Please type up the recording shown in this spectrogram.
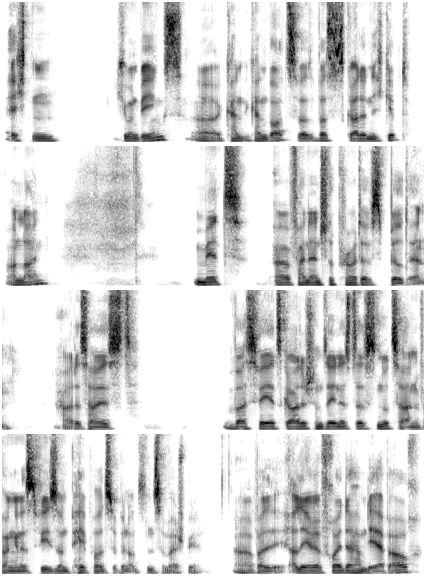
echten Human Beings, äh, kein, kein Bots, was, was es gerade nicht gibt online mit äh, Financial Primitives built-in. Äh, das heißt, was wir jetzt gerade schon sehen, ist, dass Nutzer anfangen, das wie so ein PayPal zu benutzen zum Beispiel. Äh, weil alle ihre Freunde haben die App auch.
